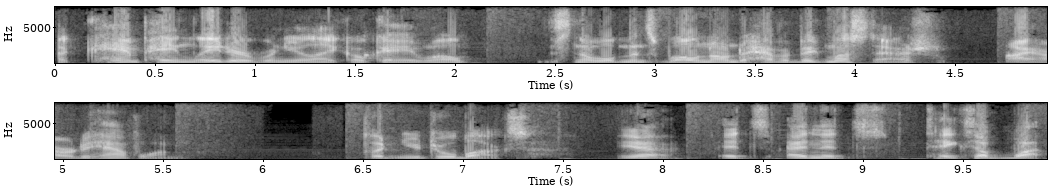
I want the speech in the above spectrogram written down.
a campaign later when you're like, okay, well this nobleman's well known to have a big mustache. I already have one. Put in your toolbox. Yeah, it's and it takes up what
